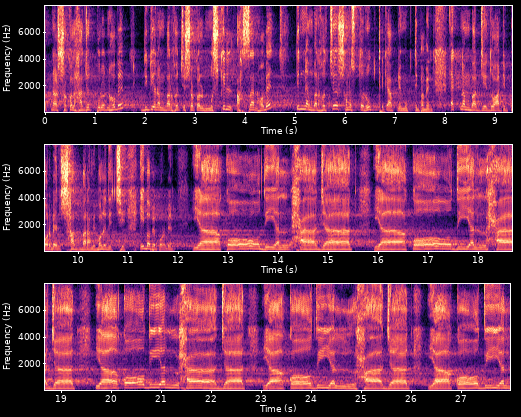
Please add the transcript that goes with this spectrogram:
আপনার সকল হাজত পূরণ হবে, দ্বিতীয় নম্বর হচ্ছে সকল মুশকিল আহসান হবে তিন নাম্বার হচ্ছে সমস্ত রূপ থেকে আপনি মুক্তি পাবেন। এক নাম্বার যে দোয়াটি পড়বেন, সাতবার আমি বলে দিচ্ছি, এইভাবে পড়বেন। ইয়া কদিয়াল হাজাত, ইয়া কদিয়াল হাজাত, ইয়া কদিয়াল হাজাত, ইয়া কদিয়াল হাজাত, ইয়া কদিয়াল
